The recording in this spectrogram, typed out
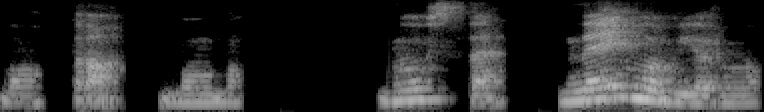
О, так, бомба. Ну, все. Неймовірно.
